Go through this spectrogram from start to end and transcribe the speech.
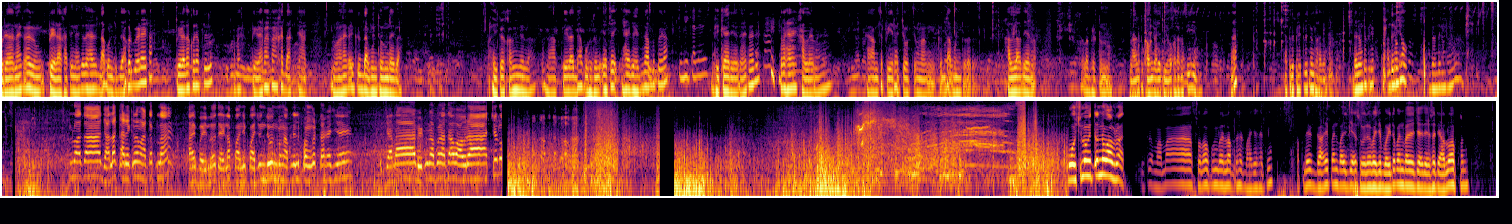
पुऱ्या नाही का पेढा खाते नाही तर ह्या दाबून ठेवते दाखव पेढा आहे का पेढा दाखव रे आपल्याला. हा पाय, पेढा पाय पाय का दाखते हात. मला नाही का इकडे दाबून ठेवून राहिला. इकडे खाऊन दिला आणि हा पेढा दाबून ठेवून याच्या ह्या घ्यायचा ना आपला पेढा. भिकारी आहे ना रे? तर ह्या काय खाल्लाय ना. हा आमचा पेढा चोरते म्हणून आम्ही इकडे दाबून ठेवला. खाल्ला ते ना त्याला भेटून ना लहान तू खाऊन जायचं तुझ्या कसा कशी हां? तुला प्लेट प्लेट नाही झाला का? दोन ठेव प्लेट अंदर ठेव. अंदर ठेव. ठेव आता झाला कार्यक्रम आटपला. काय बैल त्याला पाणी पाजून देऊन मग आपल्याला पंगत टाकायची आहे. त्याला भेटून आपण आता वावरा चलो. पोचलो मित्रांनो वावरात. इकडं मामा सोला पण राहिला आपल्यासाठी भाज्यासाठी. आपले गाळे पण पाहिजे आहे सोऱ्या पाहिजे बैल पण पाहिजे आहे त्यासाठी आलो आपण.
